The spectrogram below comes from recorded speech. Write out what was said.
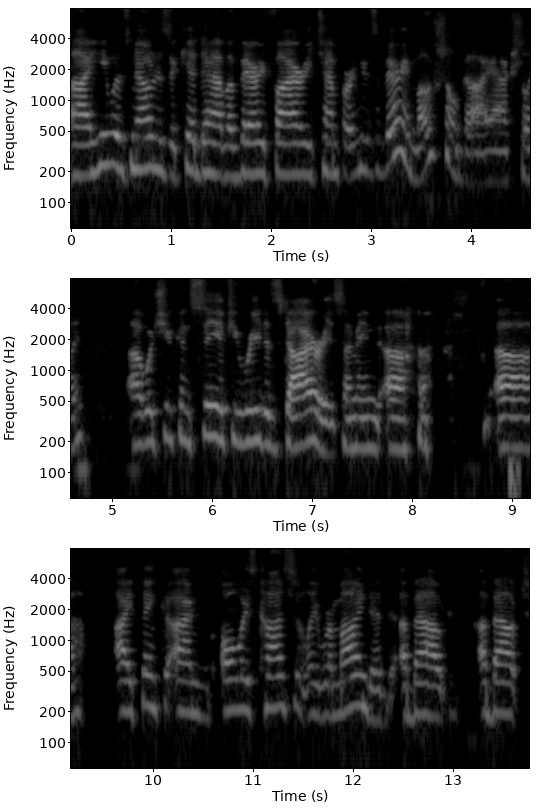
Uh, he was known as a kid to have a very fiery temper. He was a very emotional guy, actually, uh, which you can see if you read his diaries. I mean, uh, uh, I think I'm always constantly reminded about about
